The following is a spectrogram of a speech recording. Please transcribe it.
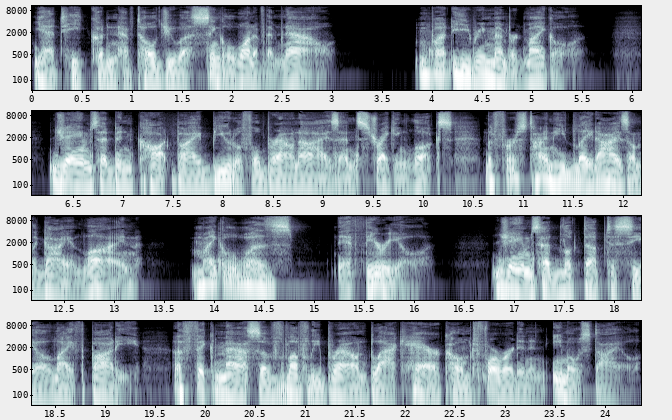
Yet he couldn't have told you a single one of them now. But he remembered Michael. James had been caught by beautiful brown eyes and striking looks the first time he'd laid eyes on the guy in line. Michael was ethereal. James had looked up to see a lithe body, a thick mass of lovely brown black hair combed forward in an emo style,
